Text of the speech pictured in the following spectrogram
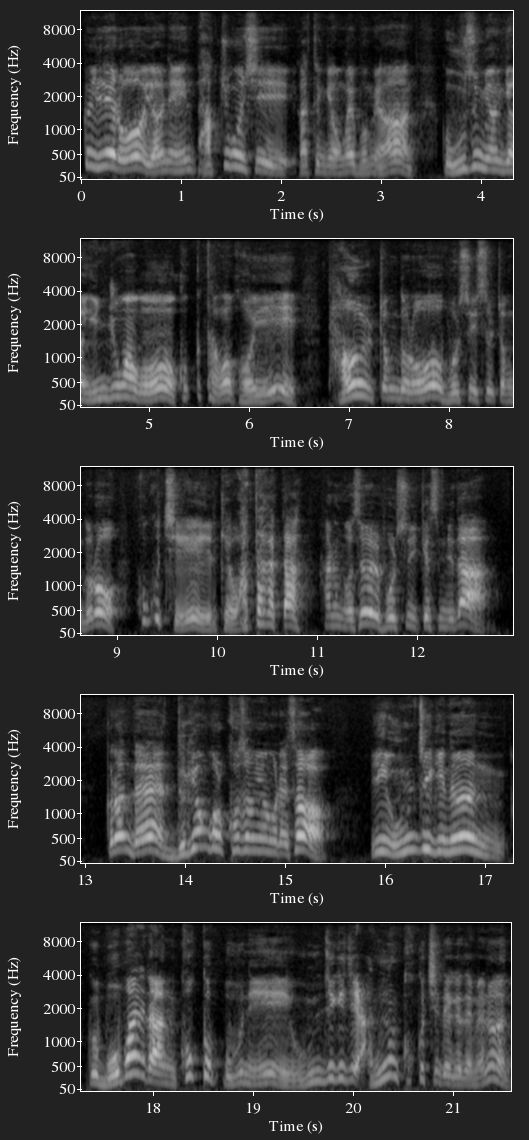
그 일례로 연예인 박중훈 씨 같은 경우에 보면 그 웃음 연경 인중하고 코끝하고 거의 닿을 정도로 볼 수 있을 정도로 코끝이 이렇게 왔다 갔다 하는 것을 볼 수 있겠습니다. 그런데 늑연골 코성형을 해서 이 움직이는 그 모바일한 코끝 부분이 움직이지 않는 코끝이 되게 되면은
